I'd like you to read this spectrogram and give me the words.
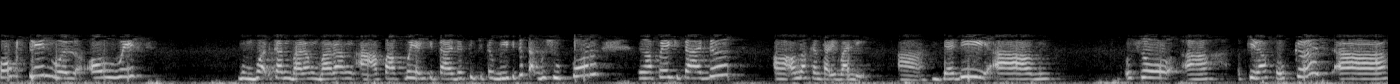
Complain will always membuatkan barang-barang uh, apa-apa yang kita ada tu kita beli kita tak bersyukur dengan apa yang kita ada uh, Allah akan tarik balik uh, jadi um, so uh, kita fokus uh,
